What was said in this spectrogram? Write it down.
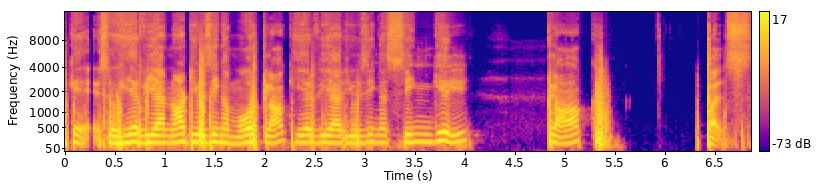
Okay so here we are not using a more clock here we are using a single clock pulse.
